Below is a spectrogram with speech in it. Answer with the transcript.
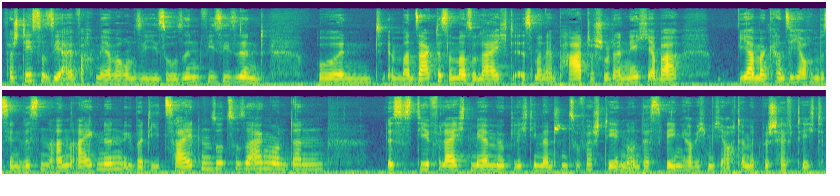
verstehst du sie einfach mehr, warum sie so sind, wie sie sind. Und man sagt es immer so leicht, ist man empathisch oder nicht, aber ja, man kann sich auch ein bisschen Wissen aneignen über die Zeiten sozusagen und dann ist es dir vielleicht mehr möglich, die Menschen zu verstehen. Und deswegen habe ich mich auch damit beschäftigt.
